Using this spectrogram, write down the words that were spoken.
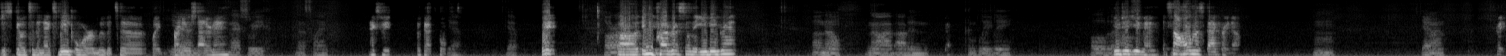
just go to the next week or move it to like Friday Yeah, or Saturday Next week. That's fine. next week. Okay, cool. Yeah. Yep. Great. All right. Uh, any progress on the EV grant? Uh, no, no, I've, I've been completely all over the You do you, man. It's not holding us back right now. Mm-hmm. Yeah, man. Great.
